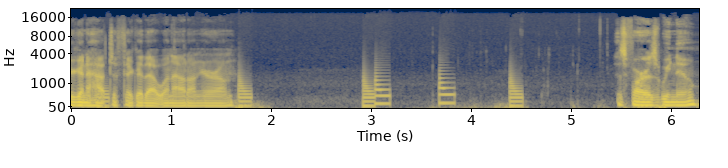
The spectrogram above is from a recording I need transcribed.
you're going to have mm. to figure that one out on your own. As far as we knew,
